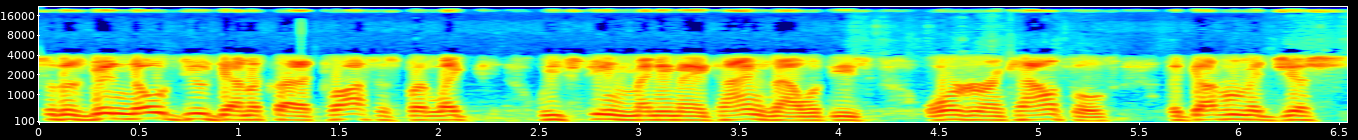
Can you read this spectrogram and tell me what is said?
So there's been no due democratic process. But like we've seen many, many times now with these order and councils, the government just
